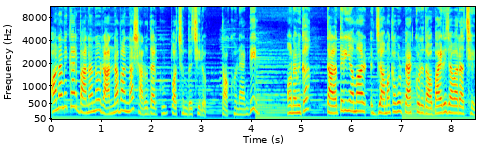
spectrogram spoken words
অনামিকার বানানো রান্না বান্না শারদার খুব পছন্দ ছিল। তখন একদিন অনামিকা তাড়াতাড়ি আমার জামা কাপড় প্যাক করে দাও বাইরে যাওয়ার আছে।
